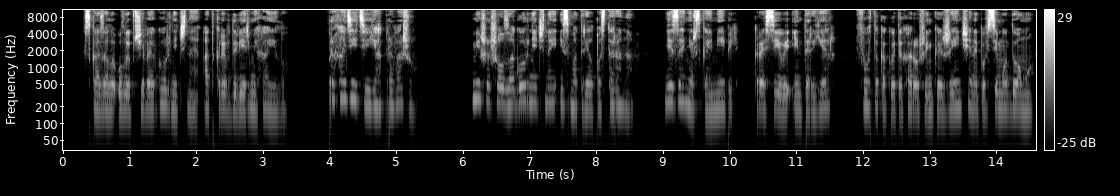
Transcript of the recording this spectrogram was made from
– сказала улыбчивая горничная, открыв дверь Михаилу. «Проходите, я провожу». Миша шел за горничной и смотрел по сторонам – Дизайнерская мебель, красивый интерьер, фото какой-то хорошенькой женщины по всему дому,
